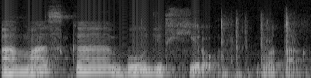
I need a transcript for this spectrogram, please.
а маска будет hero. Вот так вот.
